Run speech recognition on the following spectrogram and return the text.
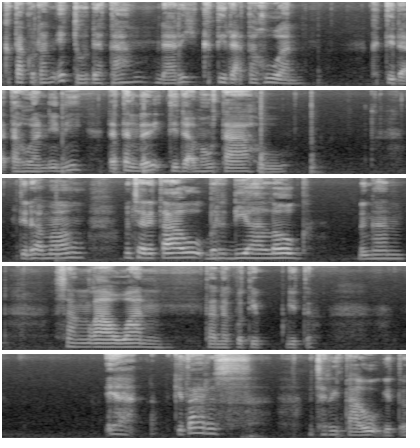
ketakutan itu datang dari ketidaktahuan. Ketidaktahuan ini datang dari tidak mau tahu. Tidak mau mencari tahu berdialog dengan sang lawan tanda kutip gitu ya kita harus mencari tahu gitu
